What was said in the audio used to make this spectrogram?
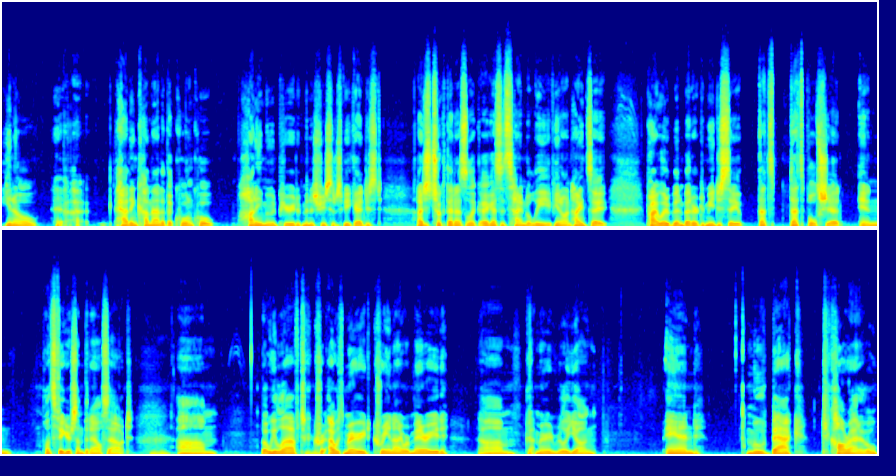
you know, having come out of the quote unquote honeymoon period of ministry, so to speak. I just I just took that as like I guess it's time to leave. You know, in hindsight, probably would have been better to me just say that's that's bullshit and let's figure something else out. Mm-hmm. Um, but we left. Mm-hmm. I was married. Cree and I were married. Um, got married really young, and moved back to Colorado.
